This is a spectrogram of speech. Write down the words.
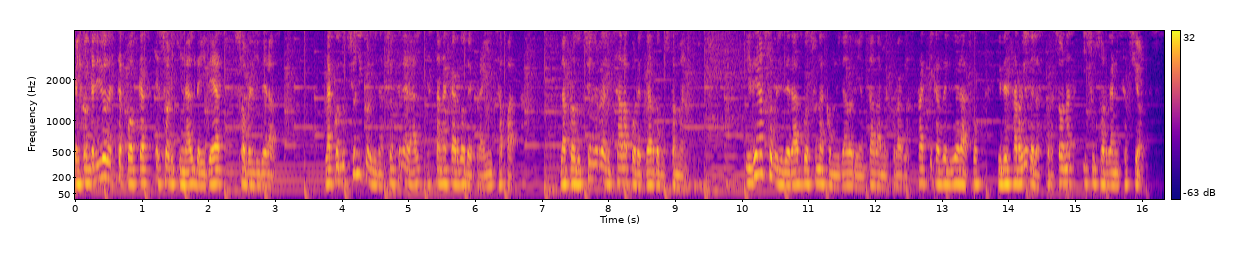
El contenido de este podcast es original de Ideas sobre Liderazgo. La conducción y coordinación general están a cargo de Efraín Zapata. La producción es realizada por Edgardo Bustamante. Ideas sobre Liderazgo es una comunidad orientada a mejorar las prácticas de liderazgo y desarrollo de las personas y sus organizaciones.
